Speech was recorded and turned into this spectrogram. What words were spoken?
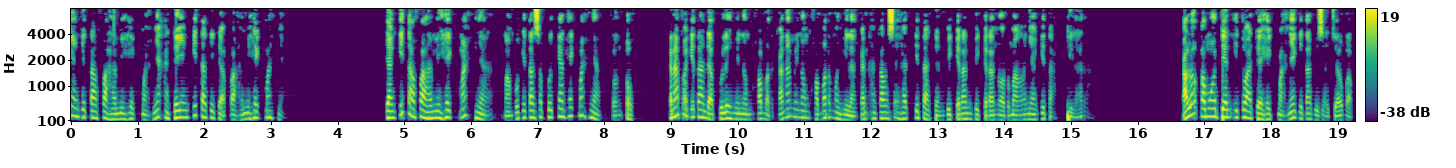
yang kita pahami hikmahnya, ada yang kita tidak pahami hikmahnya. Yang kita pahami hikmahnya, mampu kita sebutkan hikmahnya. Contoh, kenapa kita tidak boleh minum khamar? Karena minum khamar menghilangkan akal sehat kita dan pikiran-pikiran normalnya kita. Dilarang. Kalau kemudian itu ada hikmahnya, kita bisa jawab.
